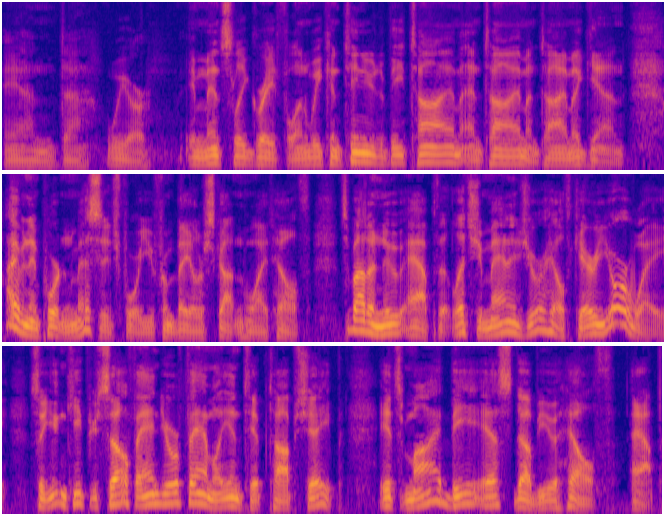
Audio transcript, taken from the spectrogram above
and uh, we are immensely grateful, and we continue to be time and time and time again. I have an important message for you from Baylor Scott and White Health. It's about a new app that lets you manage your health care your way so you can keep yourself and your family in tip-top shape. It's My BSW Health app.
